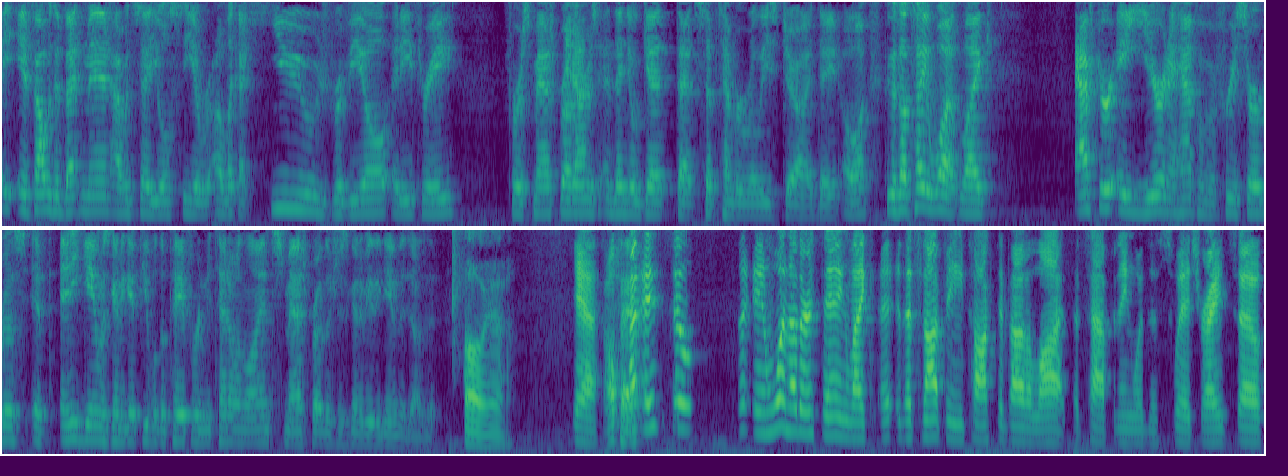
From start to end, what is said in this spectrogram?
if I was a betting man, I would say you'll see a, a- like a huge reveal at E3 for Smash Brothers, and then you'll get that September release uh, date. Oh, because I'll tell you what, like. After a year and a half of a free service, if any game was going to get people to pay for Nintendo Online, Smash Brothers is going to be the game that does it. Oh yeah. Yeah. I'll pay. I, and so, and one other thing, like uh, that's not being talked about a lot, that's happening with the Switch, right? So,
